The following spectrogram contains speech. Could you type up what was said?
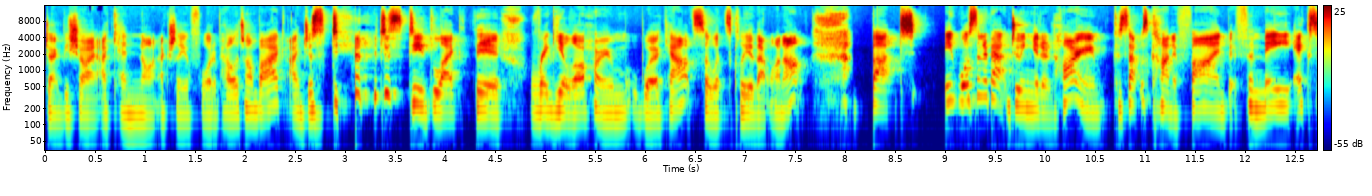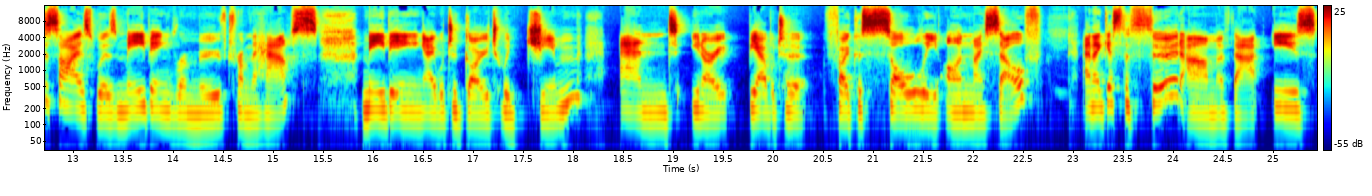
don't be shy. I cannot actually afford a Peloton bike. I just just did like their regular home workouts. So let's clear that one up. But it wasn't about doing it at home because that was kind of fine. But for me, exercise was me being removed from the house, me being able to go to a gym and, you know, be able to focus solely on myself. And I guess the third arm of that is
